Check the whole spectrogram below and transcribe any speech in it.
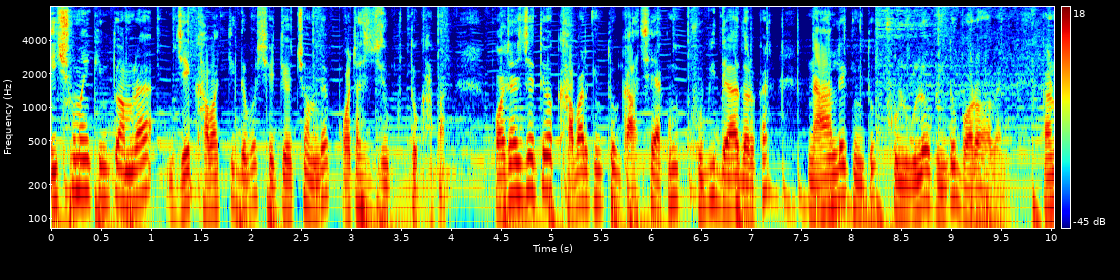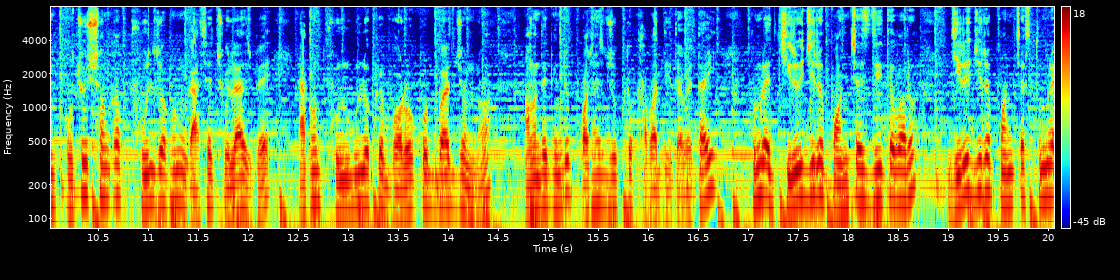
এই সময় কিন্তু আমরা যে খাবারটি দেবো সেটি হচ্ছে আমাদের পটাশযুক্ত খাবার। পটাশ জাতীয় খাবার কিন্তু গাছে এখন খুবই দেওয়া দরকার, না হলে কিন্তু ফুলগুলো কিন্তু বড় হবে না। কারণ প্রচুর সংখ্যক ফুল যখন গাছে চলে আসবে, এখন ফুলগুলোকে বড় করবার জন্য আমাদের কিন্তু পটাশযুক্ত খাবার দিতে হবে। তাই তোমরা জিরো জিরো পঞ্চাশ দিতে পারো, জিরো জিরো পঞ্চাশ তোমরা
